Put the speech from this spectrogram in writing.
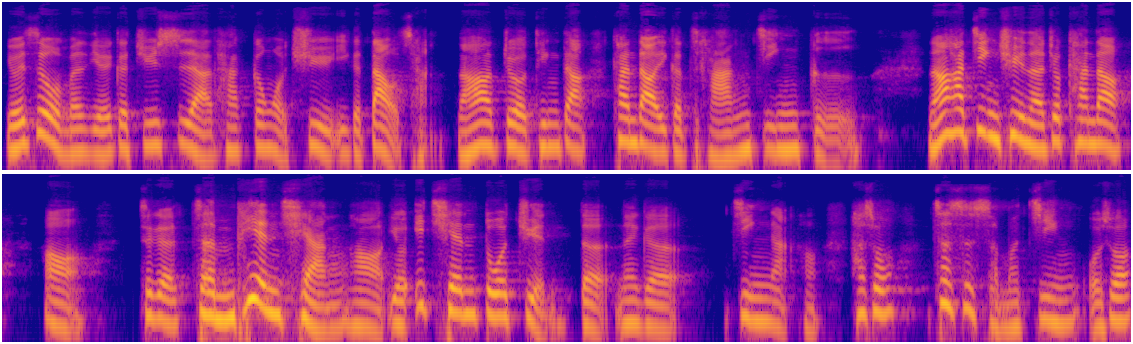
有一次我们有一个居士啊，他跟我去一个道场，然后就听到看到一个藏经阁，然后他进去呢，就看到哦，这个整片墙哈，有一千多卷的那个经啊，哈，他说这是什么经？我说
